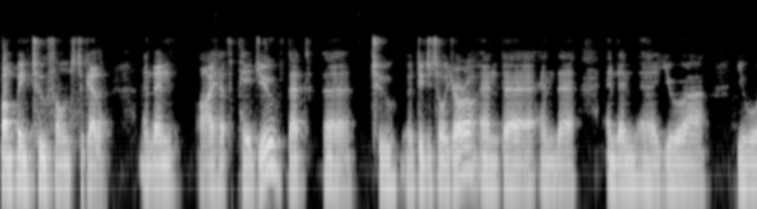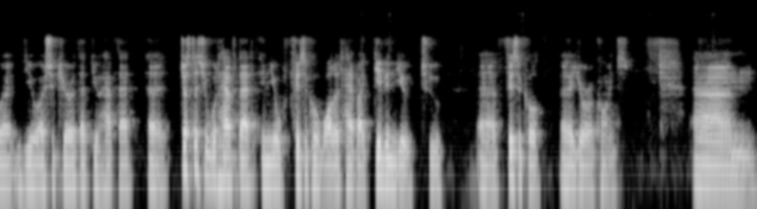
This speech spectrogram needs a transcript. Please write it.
bumping two phones together. And then i have paid you that uh, two uh, digital euro and uh, and uh, and then uh, you are you you are secure that you have that just as you would have that in your physical wallet have i given you two physical euro coins um,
